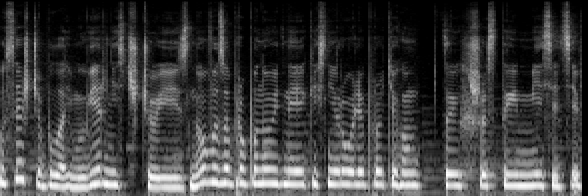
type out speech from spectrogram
Усе ще була ймовірність, що їй знову запропонують неякісні ролі протягом цих шести місяців.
